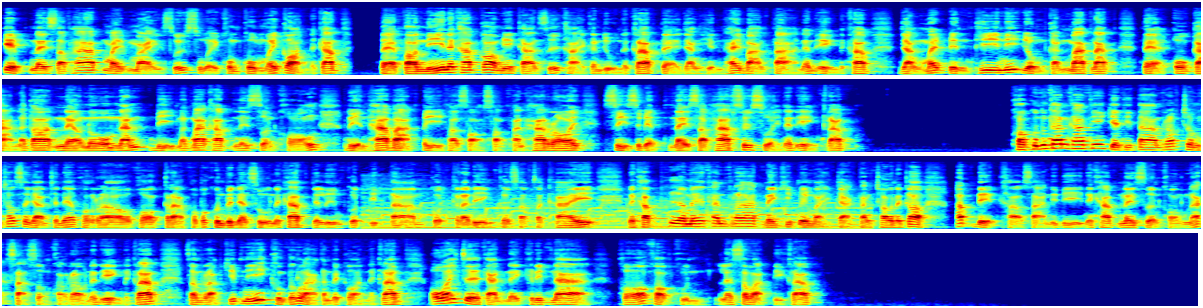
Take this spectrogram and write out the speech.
เก็บในสภาพใหม่ๆ สวยๆ คมๆ ไว้ก่อนนะครับ แต่ตอนนี้นะครับก็มีการซื้อขายกันอยู่นะครับ แต่ยังเห็นให้บางตานั่นเองนะครับยังไม่เป็นที่นิยมกันมากนัก แต่โอกาสและก็แนวโน้มนั้นดีมากๆครับในส่วนของเหรียญ5บาทปีพศ 2541 ในสภาพสวยๆนั่นเองครับ ขอบคุณทุกท่านครับที่เกียรติดตามรับชมช่องสยามชาแนลของเรา ขอกราบขอบพระคุณเป็นอย่างสูงนะครับ อย่าลืมกดติดตามกดกระดิ่งกด subscribe นะครับเพื่อไม่ให้ท่านพลาดในคลิปใหม่ๆ จากทางช่องแล้วก็อัปเดตข่าวสารดีๆนะครับในส่วนของนักสะสมของเรานั่นเองนะครับสำหรับคลิปนี้คงต้องลากันไปก่อนนะครับ เอาไว้เจอกันในคลิปหน้า ขอขอบคุณและสวัสดีครับ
